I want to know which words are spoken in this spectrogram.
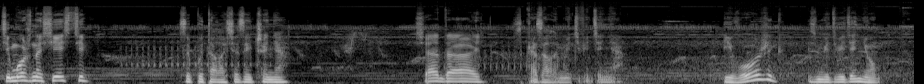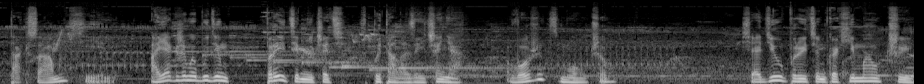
Ці можна сесці? запыталася зайчаня. Сядай, сказала медведяня. І вожык з медведянём таксама селі. А як жа мы будзем прыцемнічаць, спытала зайчаня. Вожык змоўчаў. Сядзі ў прыцемках і маўчы,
